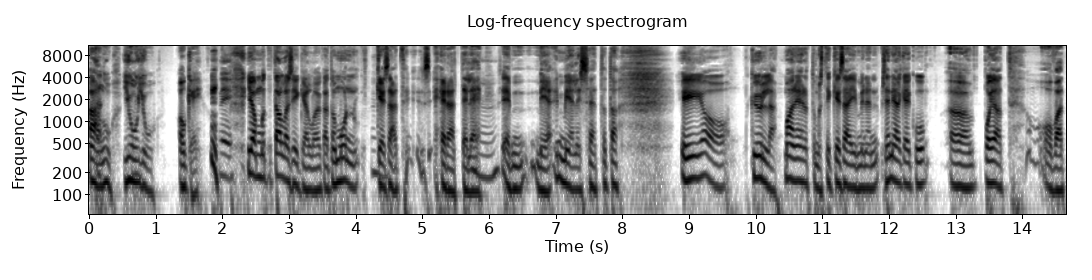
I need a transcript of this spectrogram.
Ah, luu, juu, juu. Okei. Okay. Niin. Joo, mutta tällaisia kelloja, kato mun mm. kesät herättelee mm. mie- mielessä. Että tota, joo, kyllä. Mä oon ehdottomasti kesäihminen. Sen jälkeen, kun ö, pojat ovat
